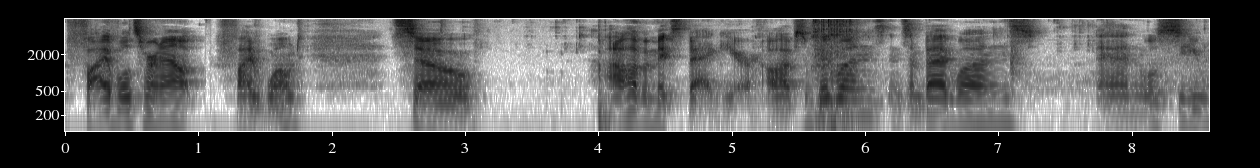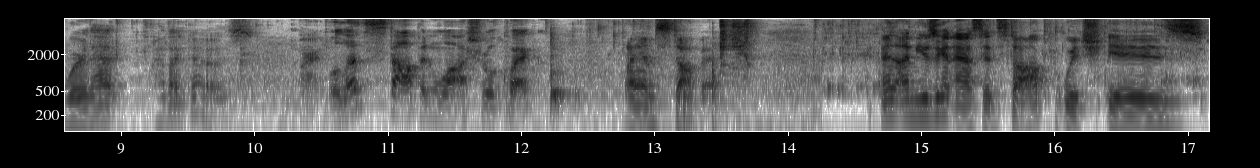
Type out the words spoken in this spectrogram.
five will turn out. Five won't. So I'll have a mixed bag here. I'll have some good ones and some bad ones, and we'll see where that how that goes. All right. Well, let's stop and wash real quick. I am stopping. And I'm using an acid stop, which is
